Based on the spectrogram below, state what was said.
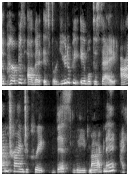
the purpose of it is for you to be able to say, I'm trying to create this lead magnet. I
